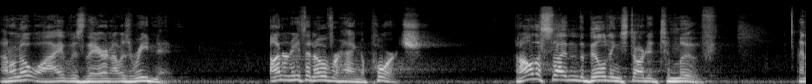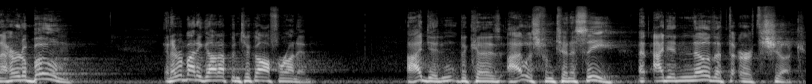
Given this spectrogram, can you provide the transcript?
I don't know why, it was there and I was reading it. Underneath an overhang, a porch. And all of a sudden, the building started to move. And I heard a boom. And everybody got up and took off running. I didn't because I was from Tennessee and I didn't know that the earth shook.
